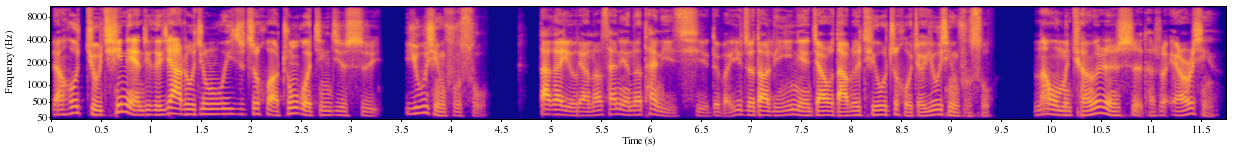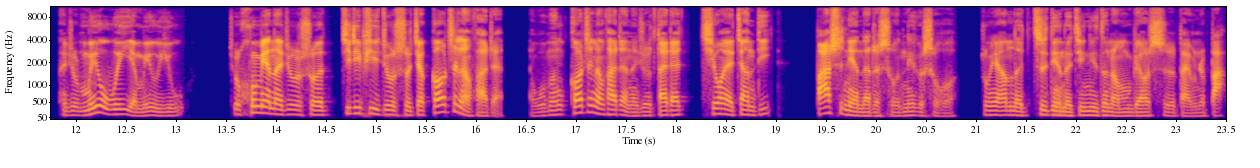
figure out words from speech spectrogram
然后九七年这个亚洲金融危机之后啊，中国经济是 U 型复苏，大概有两到三年的探底期，对吧？一直到零一年加入 WTO 之后叫 U 型复苏。那我们权威人士他说 L 型，那就是没有 V 也没有 U。就是后面呢，就是说 GDP 就是叫高质量发展。我们高质量发展呢，就是大家期望要降低。八十年代的时候，那个时候中央的制定的经济增长目标是百分之八，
